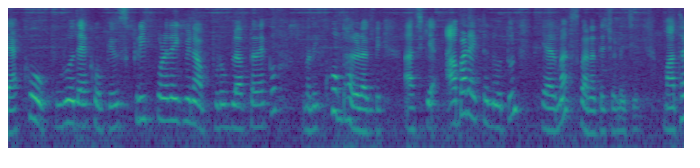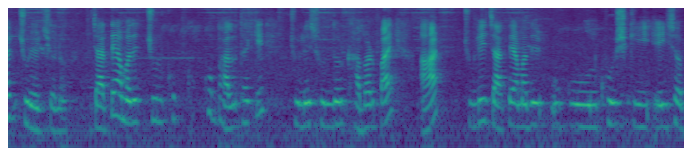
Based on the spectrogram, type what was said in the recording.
দেখো, পুরো দেখো, কেউ স্ক্রিপ্ট করে দেখবে না, পুরো ব্লগটা দেখো, তোমাদের খুব ভালো লাগবে। আজকে আবার একটা নতুন হেয়ার মাস্ক বানাতে চলেছি, মাথার চুলের জন্য, যাতে আমাদের চুল খুব খুব ভালো থাকে, চুলে সুন্দর খাবার পায়, আর চুলে যাতে আমাদের উকুন, খুশকি এই সব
